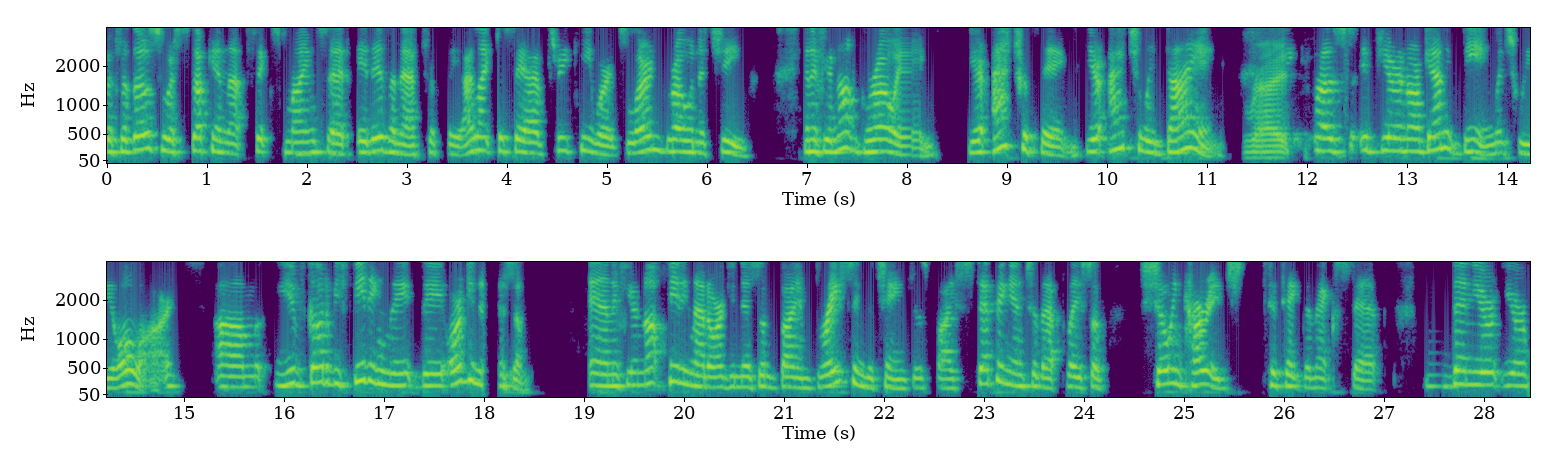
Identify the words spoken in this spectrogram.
But for those who are stuck in that fixed mindset it is an atrophy. I like to say i have three keywords learn grow and achieve. And if you're not growing you're atrophying. You're actually dying. Right. Because if you're an organic being which we all are um, you've got to be feeding the the organism and if you're not feeding that organism by embracing the changes, by stepping into that place of showing courage to take the next step, then you're you're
